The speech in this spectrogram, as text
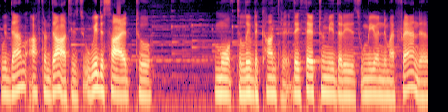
with them. After that, is we decided to move to leave the country. They said to me there is me and my friend uh,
